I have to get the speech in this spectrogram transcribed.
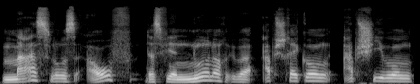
maßlos auf, dass wir nur noch über Abschreckung, Abschiebung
